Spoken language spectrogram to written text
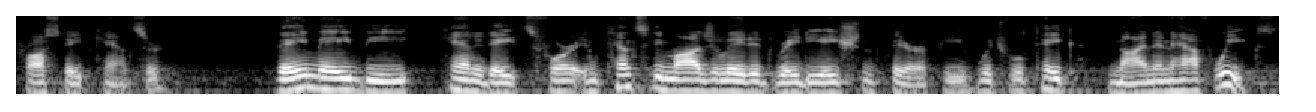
prostate cancer, they may be candidates for intensity modulated radiation therapy, which will take nine and a half weeks.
